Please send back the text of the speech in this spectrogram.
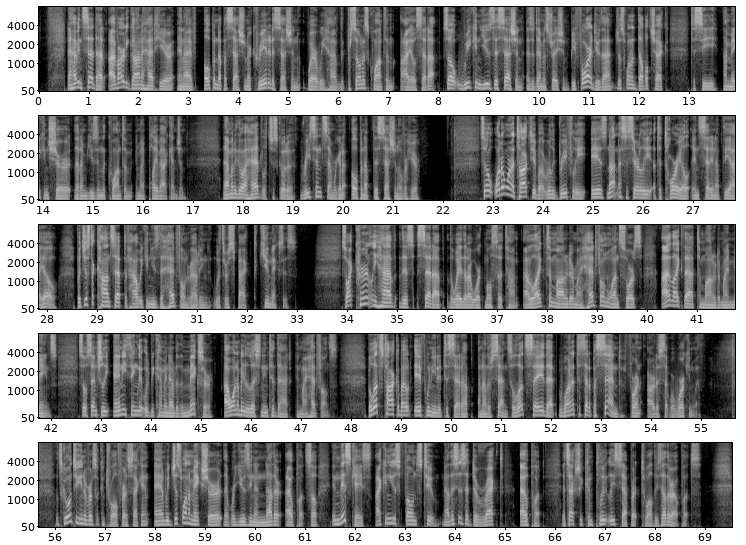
Now, having said that, I've already gone ahead here and I've opened up a session or created a session where we have the PreSonus Quantum IO set up. So we can use this session as a demonstration. Before I do that, just want to double check to see I'm making sure that I'm using the Quantum in my playback engine. Now I'm going to go ahead, let's just go to Recents and we're going to open up this session over here. So what I want to talk to you about really briefly is not necessarily a tutorial in setting up the I.O., but just a concept of how we can use the headphone routing with respect to cue mixes. So I currently have this set up the way that I work most of the time. I like to monitor my headphone one source. I like that to monitor my mains. So essentially anything that would be coming out of the mixer, I want to be listening to that in my headphones. But let's talk about if we needed to set up another send. So let's say that we wanted to set up a send for an artist that we're working with. Let's go into universal control for a second, and we just want to make sure that we're using another output. So in this case, I can use phones two. Now this is a direct output. It's actually completely separate to all these other outputs.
